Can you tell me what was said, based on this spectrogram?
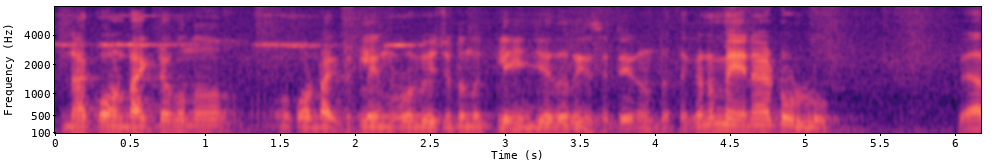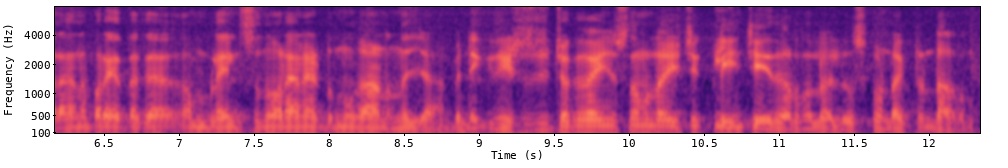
പിന്നെ ആ കോൺടാക്റ്റൊക്കെ ഒന്ന് കോൺടാക്റ്റ് ക്ലീനർ ഉപയോഗിച്ചിട്ടൊന്ന് ക്ലീൻ ചെയ്ത് റീസെറ്റ് ചെയ്യുന്നുണ്ട്. മെയിനായിട്ട് മെയിനായിട്ടുള്ളൂ വേറെ അങ്ങനെ പറയത്തക്ക കംപ്ലയിൻസ് എന്ന് പറയാനായിട്ടൊന്നും കാണുന്നില്ല. പിന്നെ ഗ്രീഷ് സ്വിച്ചൊക്കെ കഴിഞ്ഞ ദിവസം നമ്മൾ അഴിച്ച് ക്ലീൻ ചെയ്തായിരുന്നല്ലോ. ലൂസ് കോൺടാക്റ്റ് ഉണ്ടായിരുന്നു.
